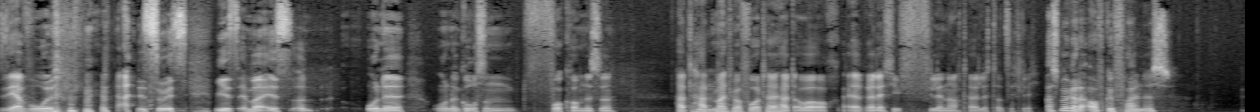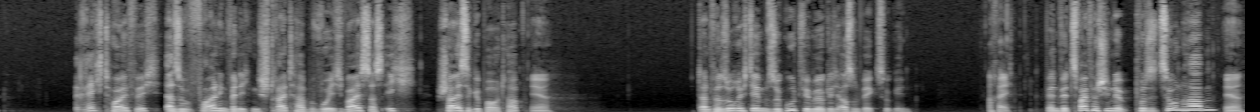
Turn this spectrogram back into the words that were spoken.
sehr wohl, wenn alles so ist, wie es immer ist und ohne, ohne großen Vorkommnisse. Hat, hat manchmal Vorteile, hat aber auch äh, relativ viele Nachteile tatsächlich. Was mir gerade aufgefallen ist, recht häufig, also vor allen Dingen, wenn ich einen Streit habe, wo ich weiß, dass ich Scheiße gebaut habe, Ja. dann versuche ich dem so gut wie möglich aus dem Weg zu gehen. Ach echt? Wenn wir zwei verschiedene Positionen haben, Ja.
